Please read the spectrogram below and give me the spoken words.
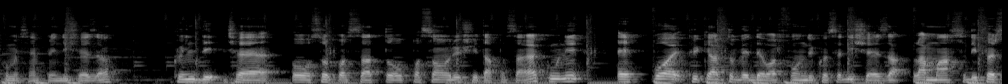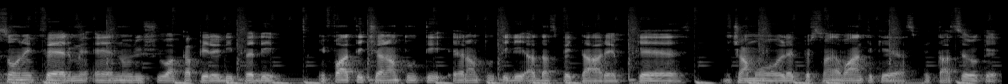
come sempre in discesa. Quindi cioè, ho sorpassato, sono riuscito a passare alcuni e poi più che altro vedevo al fondo di questa discesa l'ammasso di persone ferme e non riuscivo a capire lì per lì. Infatti c'erano tutti, erano tutti lì ad aspettare che diciamo le persone davanti che aspettassero che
